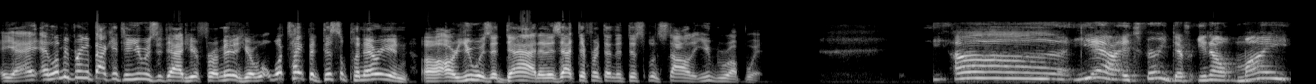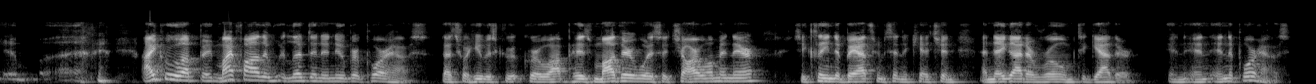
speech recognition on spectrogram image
Yeah, and let me bring it back into you as a dad here for a minute. Here, what type of disciplinarian uh, are you as a dad, and is that different than the discipline style that you grew up with? Uh, yeah, it's very different. You know, my uh, I grew up. My father lived in a Newburgh poorhouse. That's where he was grew, grew up. His mother was a charwoman there. She cleaned the bathrooms in the kitchen, and they got a room together in in, in the poorhouse.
